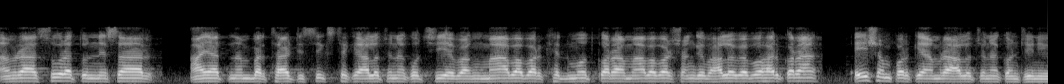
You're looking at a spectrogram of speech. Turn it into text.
আমরা সুরাতুন্নেসার আয়াত নাম্বার থার্টি সিক্স থেকে আলোচনা করছি এবং মা বাবার খেদমত করা মা বাবার সঙ্গে ভালো ব্যবহার করা, এই সম্পর্কে আমরা আলোচনা কন্টিনিউ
